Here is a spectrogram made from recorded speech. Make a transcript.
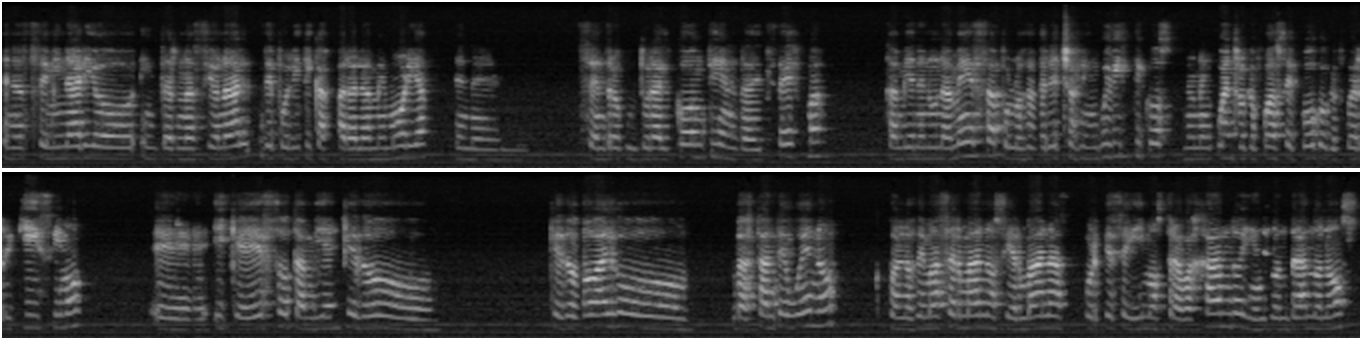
en el Seminario Internacional de Políticas para la Memoria en el Centro Cultural Conti, en la EXESMA, también en una mesa por los derechos lingüísticos, en un encuentro que fue hace poco, que fue riquísimo, eh, y que eso también quedó, quedó algo bastante bueno con los demás hermanos y hermanas porque seguimos trabajando y encontrándonos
